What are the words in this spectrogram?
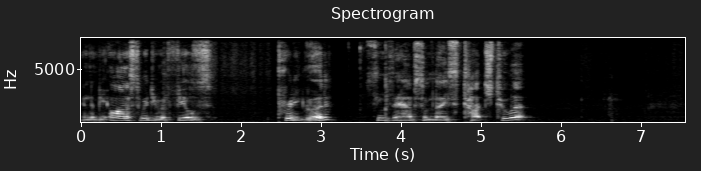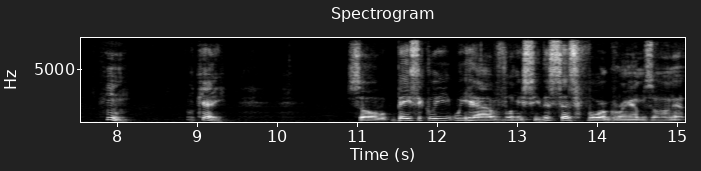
And to be honest with you, it feels pretty good. Seems to have some nice touch to it. Hmm. Okay. So basically we have, let me see, this says four grams on it.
